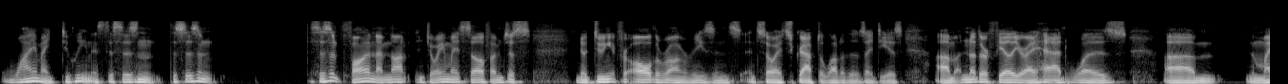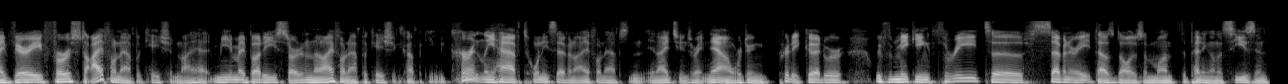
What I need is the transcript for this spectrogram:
why am I doing this? This isn't. This isn't. This isn't fun. I'm not enjoying myself. I'm just, you know, doing it for all the wrong reasons. And so I scrapped a lot of those ideas. Um, another failure I had was um, my very first iPhone application. I had me and my buddy started an iPhone application company. We currently have 27 iPhone apps in, in iTunes right now. We're doing pretty good. We're we've been making three to seven or eight thousand dollars a month, depending on the season,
